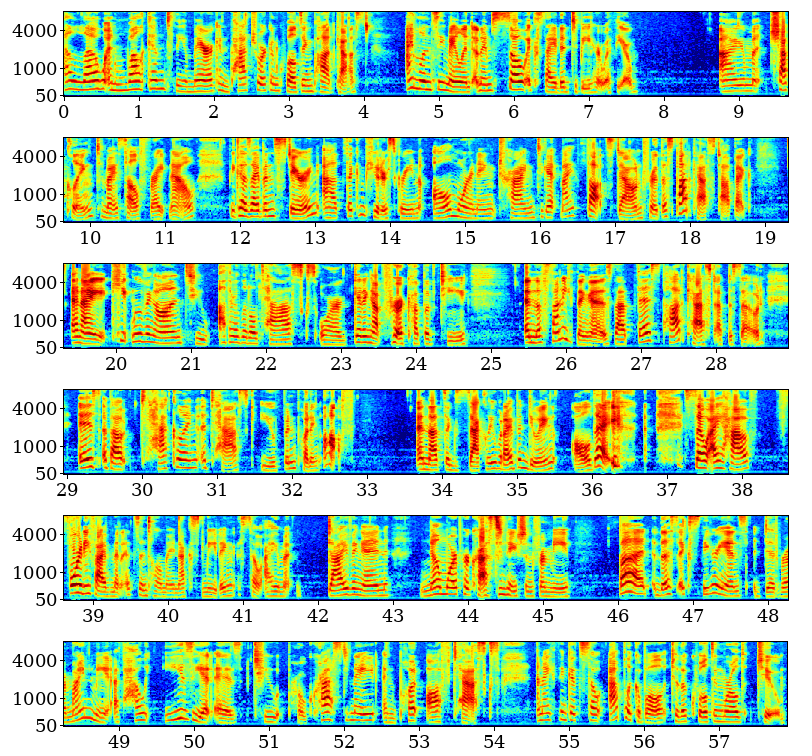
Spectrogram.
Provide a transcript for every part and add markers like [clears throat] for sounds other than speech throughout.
Hello, and welcome to the American Patchwork and Quilting Podcast. I'm Lindsay Mayland, and I'm so excited to be here with you. I'm chuckling to myself right now because I've been staring at the computer screen all morning trying to get my thoughts down for this podcast topic. And I keep moving on to other little tasks or getting up for a cup of tea. And the funny thing is that this podcast episode is about tackling a task you've been putting off. And that's exactly what I've been doing all day. [laughs] so I have 45 minutes until my next meeting. So I'm diving in. No more procrastination from me. But this experience did remind me of how easy it is to procrastinate and put off tasks. And I think it's so applicable to the quilting world too.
